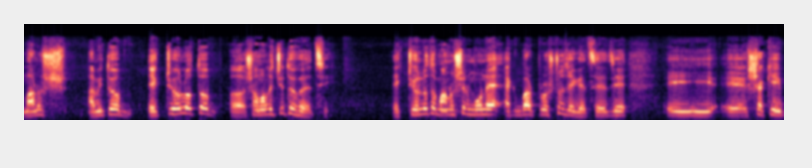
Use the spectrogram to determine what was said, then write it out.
মানুষ আমি তো একটু হলো তো সমালোচিত হয়েছি। একটি হলো তো মানুষের মনে একবার প্রশ্ন জেগেছে যে এই সাকিব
